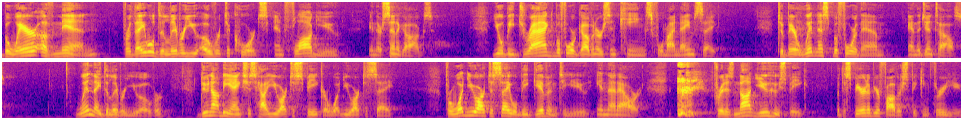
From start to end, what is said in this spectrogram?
Beware of men for they will deliver you over to courts and flog you in their synagogues. You'll be dragged before governors and kings for my name's sake, to bear witness before them and the Gentiles. When they deliver you over, do not be anxious how you are to speak or what you are to say, for what you are to say will be given to you in that hour. for it is not you who speak, but the Spirit of your Father speaking through you.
